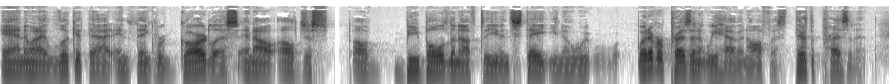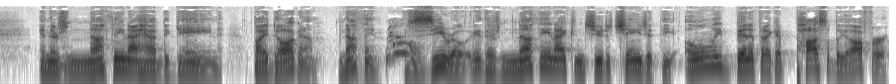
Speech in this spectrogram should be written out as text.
And when I look at that and think, regardless, and I'll I'll just I'll be bold enough to even state, you know, we, whatever president we have in office, they're the president, and there's nothing I have to gain by dogging them. Nothing. No. Zero. There's nothing I can do to change it. The only benefit I could possibly offer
